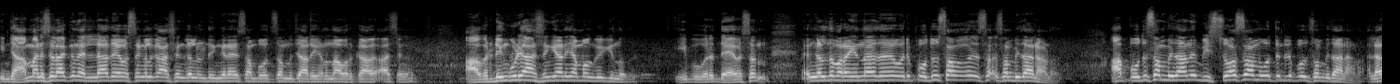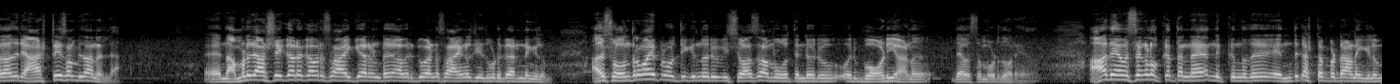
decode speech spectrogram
ഈ ഞാൻ മനസ്സിലാക്കുന്ന എല്ലാ ദേവസ്വങ്ങൾക്കും ആശങ്കകളുണ്ട്. ഇങ്ങനെ സംഭവത്തെ സംബന്ധിച്ച് അറിയണമെന്ന് അവർക്ക് ആശങ്ക അവരുടെയും കൂടി ആശങ്കയാണ് ഞാൻ പങ്കുവയ്ക്കുന്നത്. ഈ പൂര ദേവസ്വം എന്ന് പറയുന്നത് ഒരു പൊതു സംവിധാനമാണ്. ആ പൊതു സംവിധാനം വിശ്വാസ സമൂഹത്തിന്റെ ഒരു പൊതു സംവിധാനമാണ്. അല്ലാതെ അത് രാഷ്ട്രീയ സംവിധാനമല്ല. നമ്മൾ രാഷ്ട്രീയക്കാരൊക്കെ അവരെ സഹായിക്കാറുണ്ട്. അവർക്ക് വേണ്ട സഹായങ്ങൾ ചെയ്തു കൊടുക്കാറുണ്ടെങ്കിലും അത് സ്വതന്ത്രമായി പ്രവർത്തിക്കുന്ന ഒരു വിശ്വാസ സമൂഹത്തിന്റെ ഒരു ഒരു ബോഡിയാണ് ദേവസ്വം ബോർഡ് എന്ന് പറയുന്നത്. ആ ദിവസങ്ങളൊക്കെ തന്നെ നിൽക്കുന്നത് എന്ത് കഷ്ടപ്പെട്ടാണെങ്കിലും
